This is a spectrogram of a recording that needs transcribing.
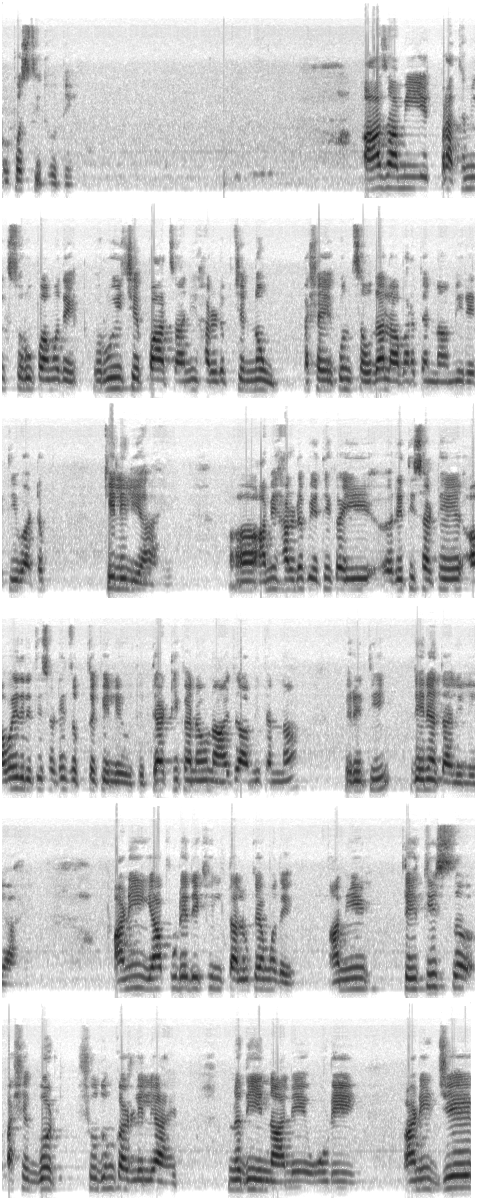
उपस्थित होते. आज आम्ही एक प्राथमिक स्वरूपामध्ये रुईचे पाच आणि हार्डपचे नऊ अशा एकूण चौदा लाभार्थ्यांना आम्ही रेती वाटप केलेली आहे. आम्ही हार्डप येथे काही रेतीसाठी अवैध रेतीसाठी जप्त केले होते. त्या ठिकाणाहून आज आम्ही त्यांना रेती देण्यात आलेली आहे. आणि यापुढे देखील तालुक्यामध्ये आम्ही तेहतीस असे गट शोधून काढलेले आहेत. नदी नाले ओढे आणि जे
